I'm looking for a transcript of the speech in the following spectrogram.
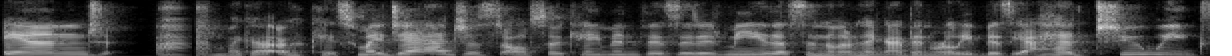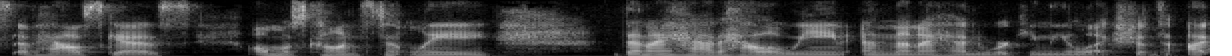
And oh my god, okay, so my dad just also came and visited me. That's another thing. I've been really busy. I had 2 weeks of house guests almost constantly. Then I had Halloween and then I had working the elections. I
